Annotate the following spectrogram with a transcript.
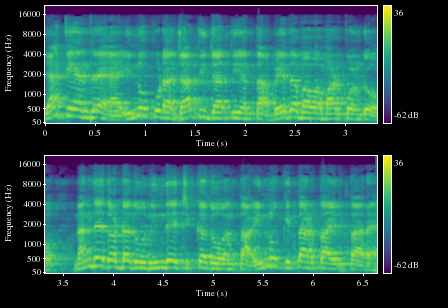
ಯಾಕೆ ಅಂದ್ರೆ ಇನ್ನೂ ಕೂಡ ಜಾತಿ ಜಾತಿ ಅಂತ ಭೇದ ಭಾವ ಮಾಡ್ಕೊಂಡು, ನಂದೇ ದೊಡ್ಡದು, ನಿಂದೇ ಚಿಕ್ಕದು ಅಂತ ಇನ್ನೂ ಕಿತ್ತಾಡ್ತಾ ಇರ್ತಾರೆ.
